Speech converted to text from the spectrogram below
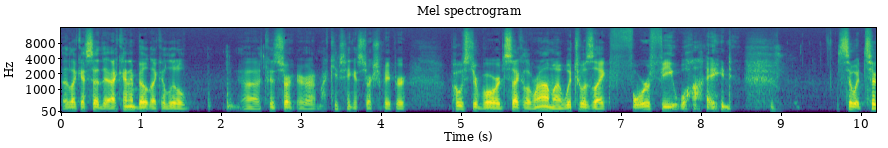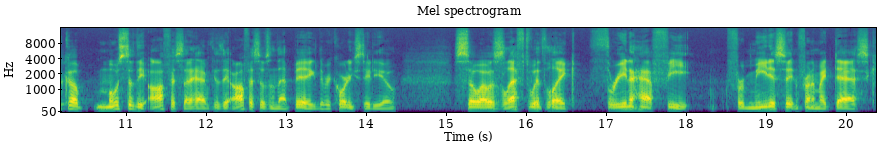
like I said I kind of built like a little uh, construct or I keep saying construction paper poster board cyclorama, which was like four feet wide. so it took up most of the office that I had because the office wasn't that big, the recording studio. So I was left with like three and a half feet for me to sit in front of my desk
